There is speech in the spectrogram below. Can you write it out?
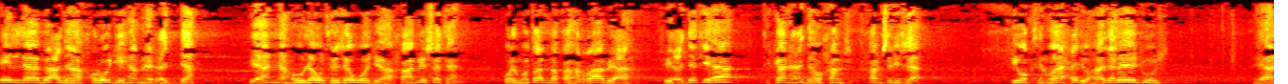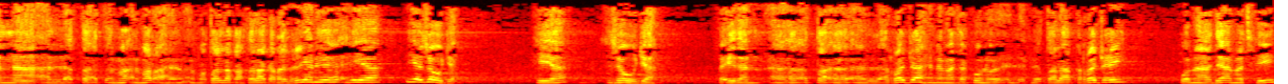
إلا بعد خروجها من العدة لأنه لو تزوج خامسة والمطلقة الرابعة في عدتها كان عنده خمس, خمس نساء في وقت واحد وهذا لا يجوز. لأن المرأة المطلقة طلاقا رجعيا هي هي هي زوجة. هي زوجة. فإذا الرجعة إنما تكون في الطلاق الرجعي وما دامت في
